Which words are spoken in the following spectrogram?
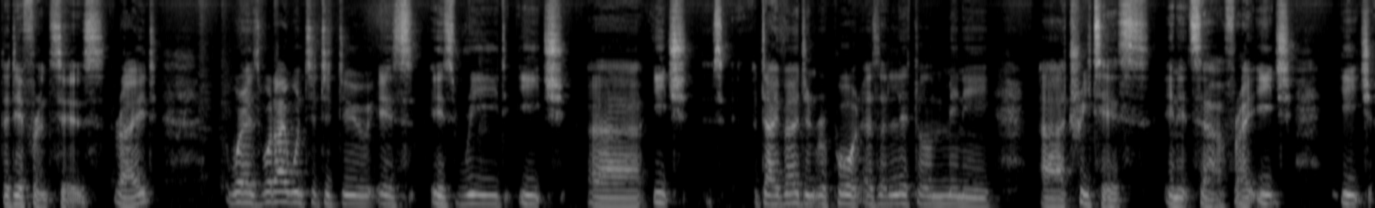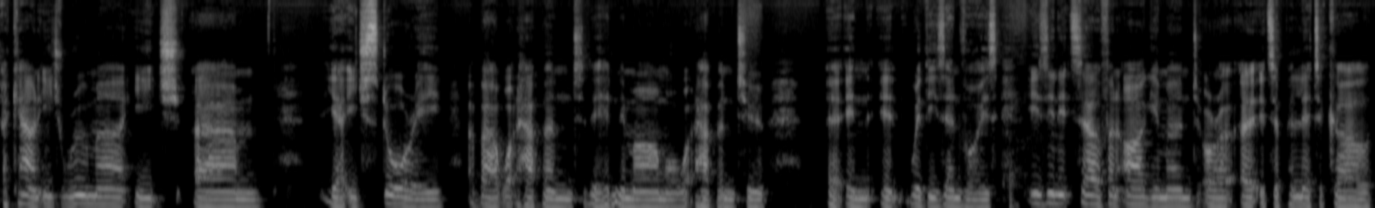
the differences, right? Whereas what I wanted to do is is read each uh, each divergent report as a little mini uh, treatise in itself, right? Each each account, each rumor, each um, yeah, each story about what happened to the hidden imam or what happened to uh, in, in with these envoys is in itself an argument or a, a, it's a political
